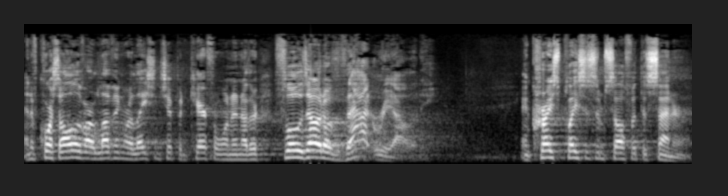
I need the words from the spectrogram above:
And of course, all of our loving relationship and care for one another flows out of that reality. And Christ places himself at the center.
